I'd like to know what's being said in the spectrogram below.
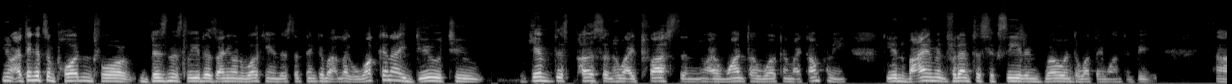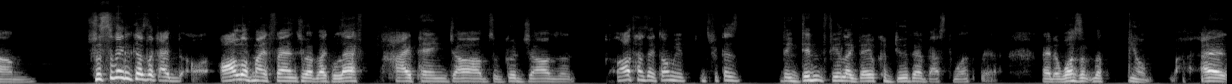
you know, I think it's important for business leaders, anyone working in this, to think about like, what can I do to give this person who I trust and who I want to work in my company the environment for them to succeed and grow into what they want to be. Um, specifically because like I, all of my friends who have like left high-paying jobs or good jobs, or, a lot of times they told me it's because they didn't feel like they could do their best work there. Right? It wasn't the you know I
